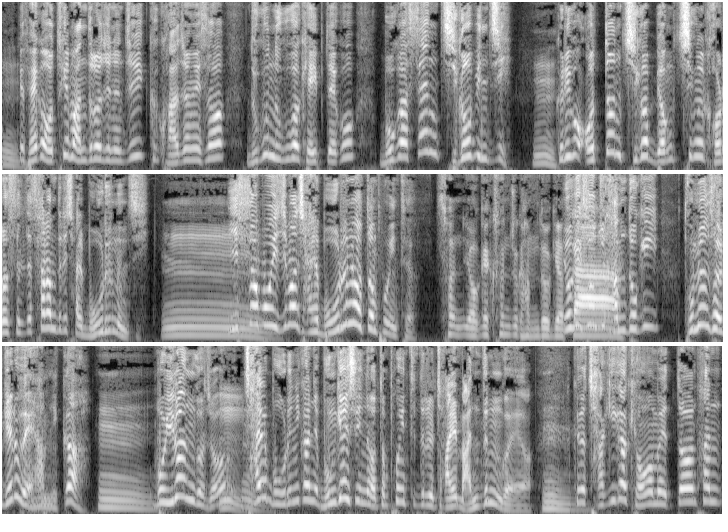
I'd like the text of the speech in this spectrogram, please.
음. 배가 어떻게 만들어지는지 그 과정에서 누구 누구가 개입되고 뭐가 센 직업인지 음. 그리고 어떤 직업 명칭을 걸었을 때 사람들이 잘 모르는지 음. 있어 보이지만 잘 모르는 어떤 포인트. 선, 여객 선주 감독이었다. 여기 선주 감독이 도면 설계를 왜 합니까? 음. 뭐 이런 거죠. 음. 잘 모르니까 이제 뭉갤 수 있는 어떤 포인트들을 잘 만드는 거예요. 음. 그래서 자기가 경험했던 한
